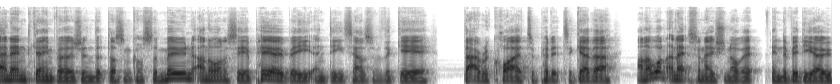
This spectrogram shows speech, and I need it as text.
an end game version that doesn't cost the moon, and I want to see a POB and details of the gear that are required to put it together. And I want an explanation of it in the video,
